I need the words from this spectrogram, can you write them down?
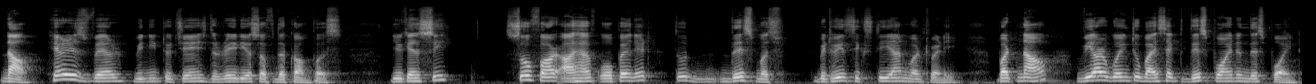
Now here is where we need to change the radius of the compass. You can see so far I have opened it to this much between 60 and 120 but now we are going to bisect this point and this point.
